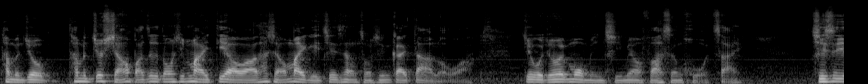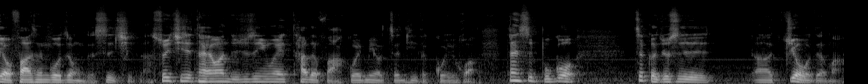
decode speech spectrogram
他们就他们就想要把这个东西卖掉啊，他想要卖给建商重新盖大楼啊，结果就会莫名其妙发生火灾。其实也有发生过这种的事情啊，所以其实台湾的就是因为它的法规没有整体的规划，但是不过这个就是。呃，旧的嘛，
